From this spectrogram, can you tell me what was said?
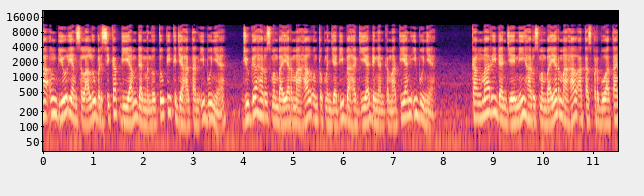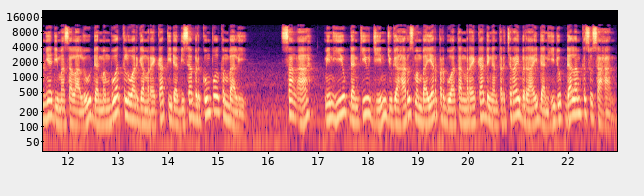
Ha Eng Byul yang selalu bersikap diam dan menutupi kejahatan ibunya, juga harus membayar mahal untuk menjadi bahagia dengan kematian ibunya. Kang Mari dan Jenny harus membayar mahal atas perbuatannya di masa lalu dan membuat keluarga mereka tidak bisa berkumpul kembali. Sang Ah, Min Hyuk dan Kyu Jin juga harus membayar perbuatan mereka dengan tercerai berai dan hidup dalam kesusahan.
